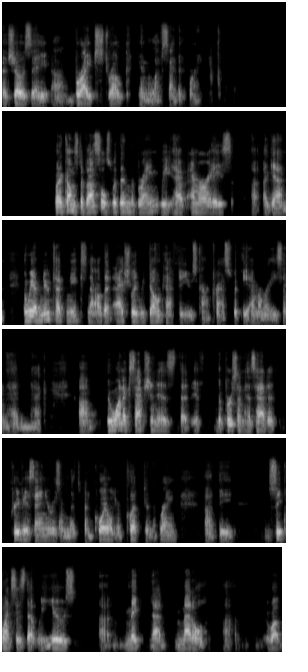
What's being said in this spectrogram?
that shows a uh, bright stroke in the left side of the brain. When it comes to vessels within the brain, we have MRAs uh, again. And we have new techniques now that actually we don't have to use contrast with the MRAs in the head and neck. Um, the one exception is that if the person has had a previous aneurysm that's been coiled or clipped in the brain, uh, the sequences that we use uh, make that metal, uh, well,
